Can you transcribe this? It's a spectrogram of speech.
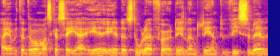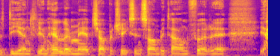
ja, jag vet inte vad man ska säga är, är den stora fördelen rent visuellt egentligen heller med Chopper Chicks in Zombie Town för eh, ja,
